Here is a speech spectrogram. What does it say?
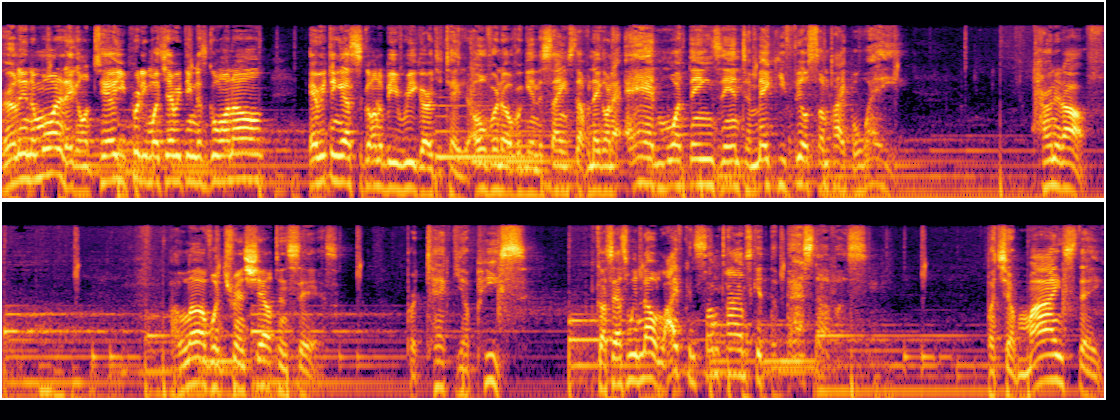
Early in the morning, they're going to tell you pretty much everything that's going on. Everything else is going to be regurgitated over and over again, the same stuff. And they're going to add more things in to make you feel some type of way. Turn it off. I love what Trent Shelton says protect your peace. Because as we know, life can sometimes get the best of us. But your mind state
